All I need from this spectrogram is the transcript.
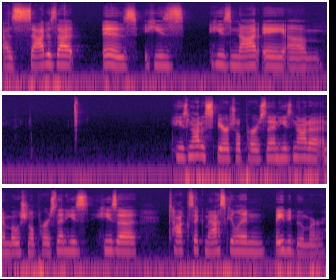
as sad as that is, he's he's not a um, he's not a spiritual person. He's not a, an emotional person. He's he's a toxic masculine baby boomer,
